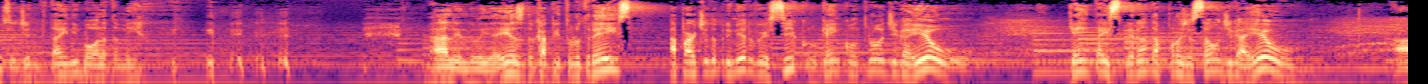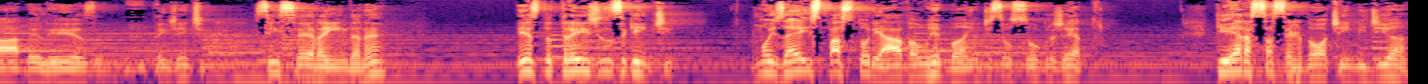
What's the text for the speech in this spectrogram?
Estou sentindo que está indo embora também. Aleluia. Êxodo capítulo 3, a partir do primeiro versículo. Quem encontrou, diga eu. Quem está esperando a projeção, diga eu. Ah, beleza. Tem gente sincera ainda, né? Êxodo 3 diz o seguinte: Moisés pastoreava o rebanho de seu sogro Jetro, que era sacerdote em Midian.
